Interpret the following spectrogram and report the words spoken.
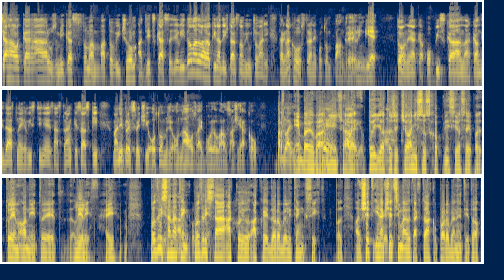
ťahal káru s Mikasom a Matovičom a decka sedeli doma dva roky na dištancnom vyučovaní. Tak na koho strane potom pán Grehling je? To nejaká popiska na kandidátnej listine na stránke Sasky ma nepresvedčí o tom, že on naozaj bojoval za žiakov. Prdlaj. Nebojoval je, nič, ale tu ide o to, že čo oni sú schopní si o sebe povedať. Tu je oni, tu je Lilith, hej? Pozri sa na ten, pozri sa, ako, ju, ako je dorobili ten ksicht. Všet, inak všetci majú takto ako porobené tieto,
